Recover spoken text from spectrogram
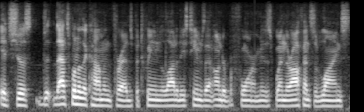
it's just that's one of the common threads between a lot of these teams that underperform is when their offensive lines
